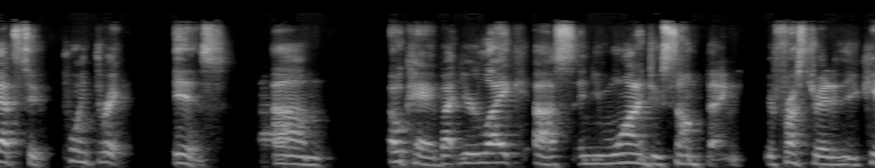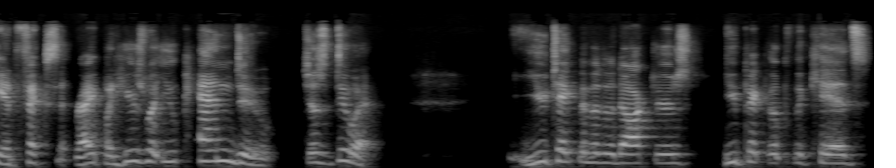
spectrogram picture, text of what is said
that's two. Point three is um, okay, but you're like us and you want to do something. You're frustrated that you can't fix it, right? But here's what you can do just do it. You take them to the doctors, you pick up the kids,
